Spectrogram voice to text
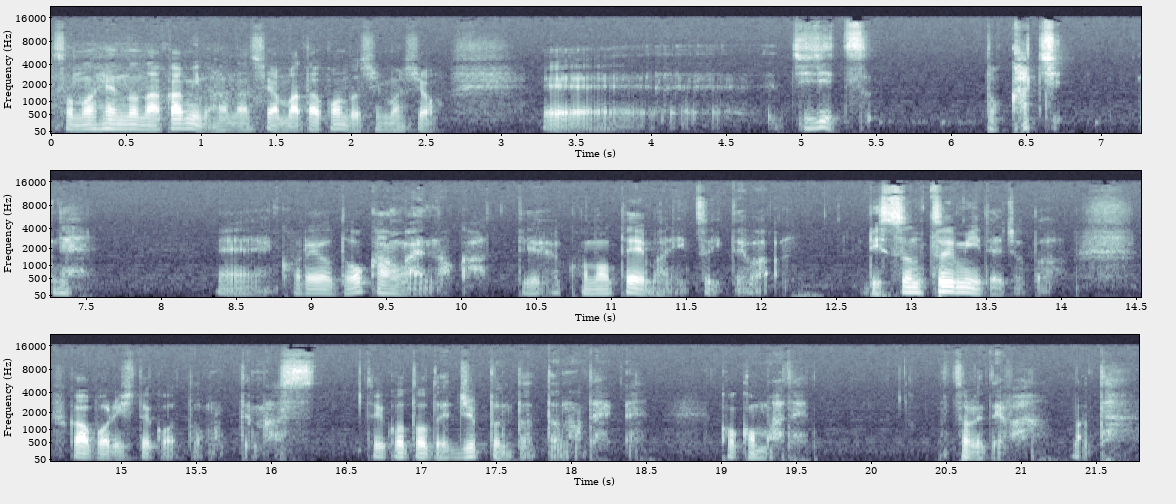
その辺の中身の話はまた今度しましょう。えー、事実と価値ね、えー、これをどう考えるのかっていうこのテーマについては「Listen to me」でちょっと深掘りしていこうと思ってます。ということで10分経ったのでここまで。それではまた。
